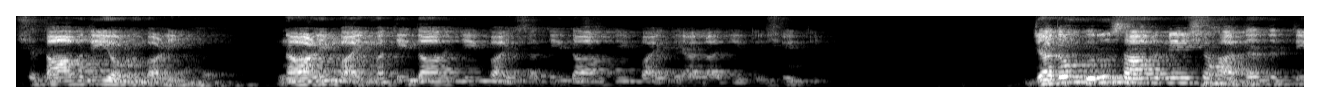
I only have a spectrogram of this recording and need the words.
ਸ਼ਤਾਬਦੀ ਆਉਣ ਵਾਲੀ ਹੈ। ਨਾਲ ਹੀ ਭਾਈ ਮਤੀ ਦਾਸ ਜੀ, ਭਾਈ ਸਤੀ ਦਾਸ ਜੀ, ਭਾਈ ਦਿਆਲਾ ਜੀ ਦੀ ਸ਼ਹੀਦੀ ਜਦੋਂ ਗੁਰੂ ਸਾਹਿਬ ਨੇ ਸ਼ਹਾਦਤ ਦਿੱਤੀ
